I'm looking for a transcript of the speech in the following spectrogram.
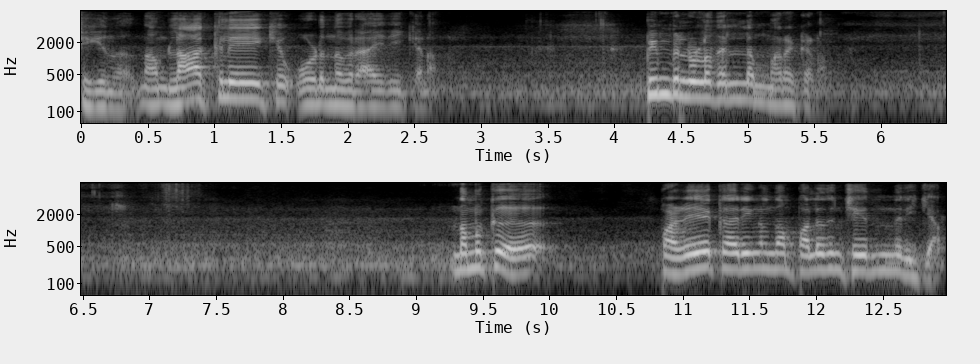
ചെയ്യുന്നത്. നാം ലാക്കിലേക്ക് ഓടുന്നവരായിരിക്കണം. പിമ്പിലുള്ളതെല്ലാം മറക്കണം. നമുക്ക് പഴയ കാര്യങ്ങൾ നാം പലതും ചെയ്തെന്നിരിക്കാം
